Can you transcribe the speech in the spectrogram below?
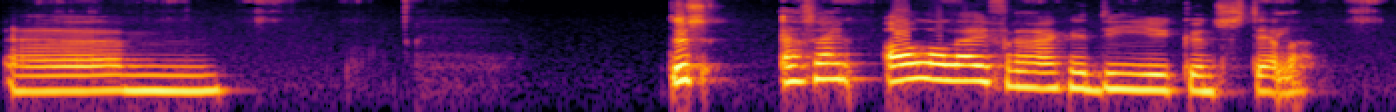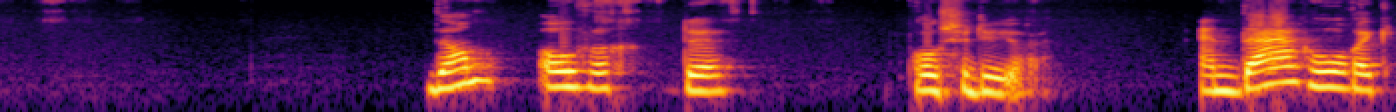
Um, dus er zijn allerlei vragen die je kunt stellen. Dan over de procedure. En daar hoor ik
